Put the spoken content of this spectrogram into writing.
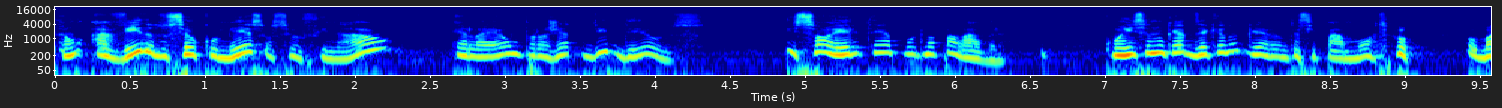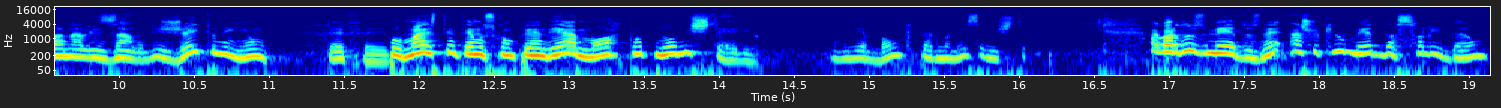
Então, a vida do seu começo ao seu final, ela é um projeto de Deus. E só Ele tem a última palavra. Com isso, não quer dizer que eu não quero antecipar a morte ou, ou banalizá-la, de jeito nenhum. Perfeito. Por mais que tentemos compreender, a morte continua mistério. E é bom que permaneça mistério. Agora, dos medos, né? Acho que o medo da solidão,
